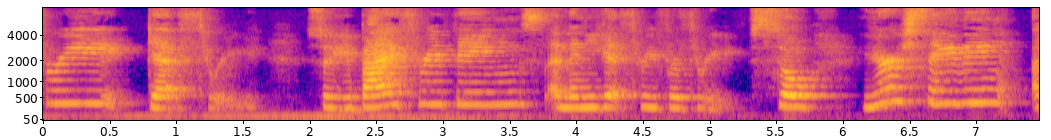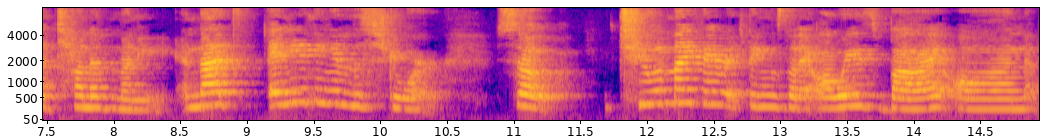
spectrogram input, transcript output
three, get three. So you buy three things and then you get three for three. So you're saving a ton of money and that's anything in the store. So two of my favorite things that I always buy on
